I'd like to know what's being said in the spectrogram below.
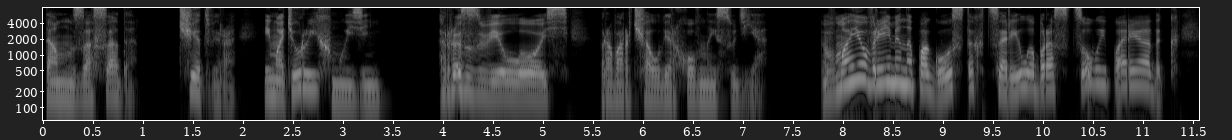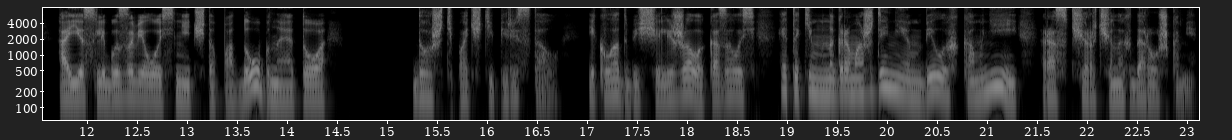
«Там засада. Четверо, и матерый хмызень». «Развелось!» — проворчал верховный судья. В мое время на погостах царил образцовый порядок, а если бы завелось нечто подобное, то... Дождь почти перестал, и кладбище лежало, казалось, этаким нагромождением белых камней, расчерченных дорожками.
